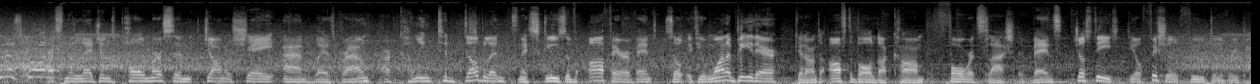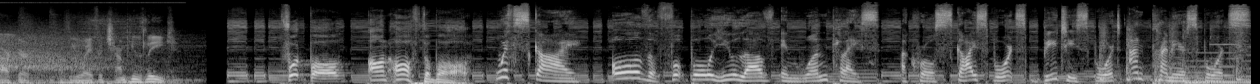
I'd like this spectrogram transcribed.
Arsenal squad. Arsenal legends Paul Merson, John O'Shea, and Wes Brown are coming to Dublin. It's an exclusive off air event. So if you want to be there, get on to offtheball.com forward slash events. Just Eat, the official food delivery partner of the UEFA Champions League. Football on Off the Ball. With Sky. All the football you love in one place. Across Sky Sports, BT Sport, and Premier Sports.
